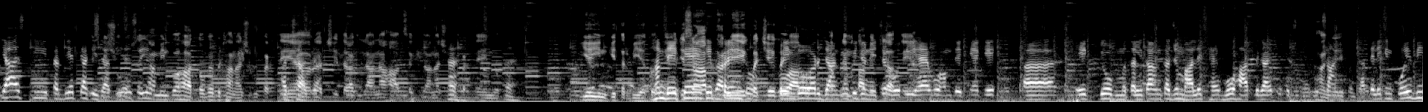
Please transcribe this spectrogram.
क्या इसकी तरबियत क्या की जाती है शुरू से ही हम इनको हाथों पे बिठाना शुरू करते हैं अच्छा, और अच्छा। अच्छी तरह खिलाना हाथ से खिलाना शुरू हाँ। करते हैं इन लोग हाँ। यही इनकी तरबियत हम देखते हैं कि एक बच्चे को आप और जानवरों की जो नेचर होती है। वो हम देखते हैं कि एक जो मुतलका उनका जो मालिक है वो हाथ लगाए तो कुछ नहीं नुकसान जी। नहीं पहुँचाते लेकिन कोई भी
